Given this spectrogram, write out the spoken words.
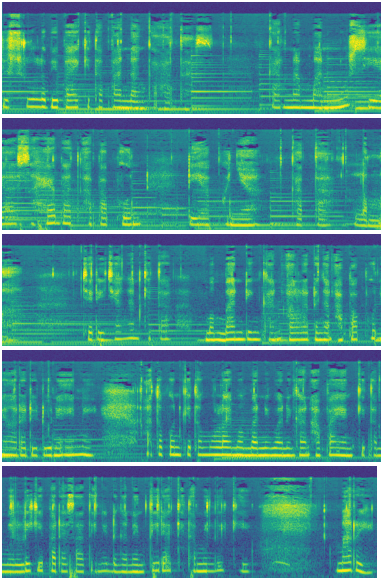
justru lebih baik kita pandang ke atas, karena manusia sehebat apa pun dia punya kata lemah. Jadi jangan kita membandingkan Allah dengan apa pun yang ada di dunia ini ataupun kita mulai membanding-bandingkan apa yang kita miliki pada saat ini dengan yang tidak kita miliki. Mari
